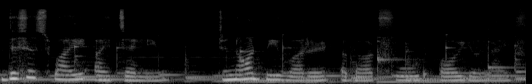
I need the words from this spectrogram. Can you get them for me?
This is why I tell you do not be worried about food or your life,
